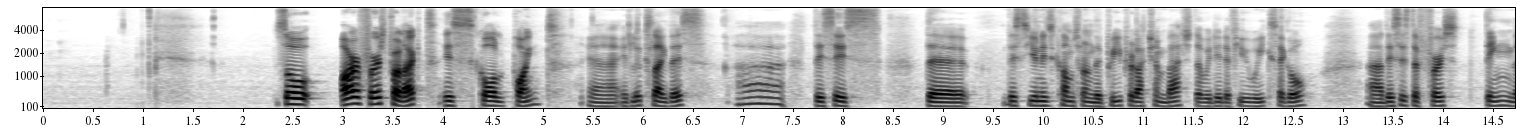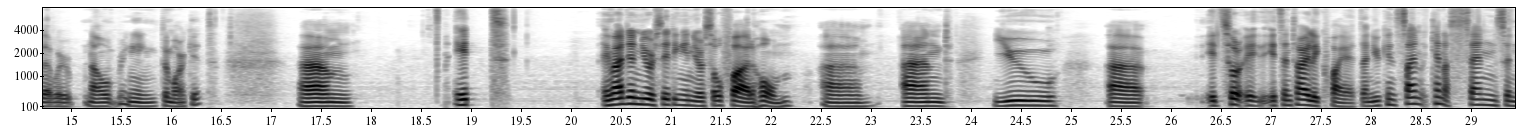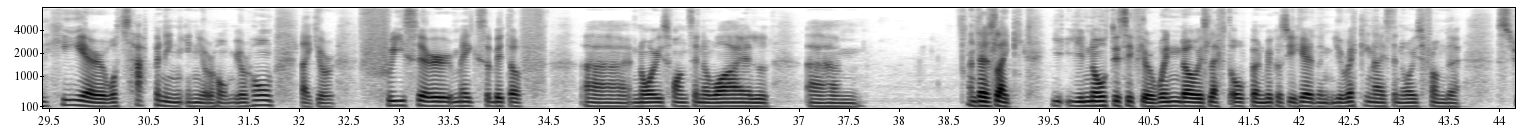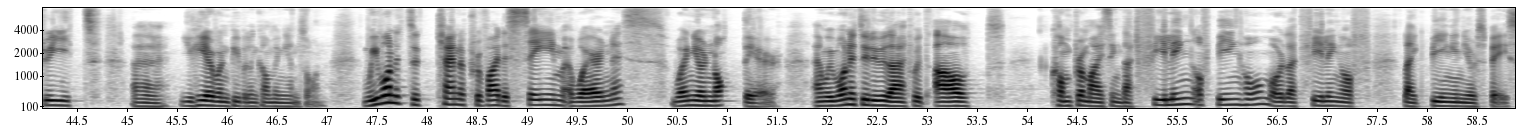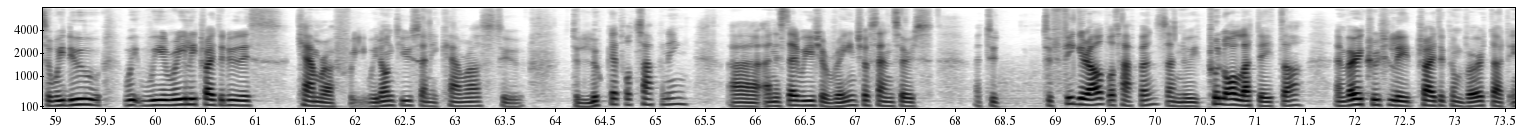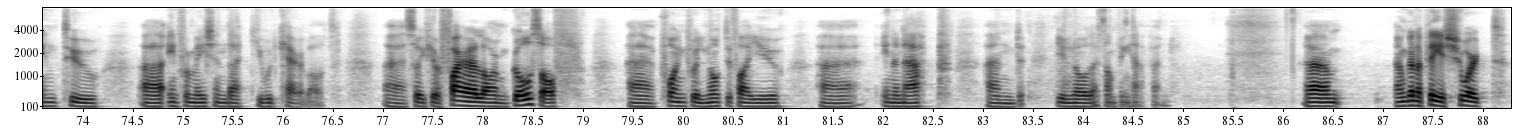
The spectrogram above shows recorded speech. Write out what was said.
So our first product is called Point. Uh, it looks like this. this is the this unit comes from the pre-production batch that we did a few weeks ago. Uh, this is the first thing that we're now bringing to market. Um, it imagine you're sitting in your sofa at home um, and you uh, it's sort of, it's entirely quiet and you can kind of sense and hear what's happening in your home. Your home like your freezer makes a bit of uh, noise once in a while um, and there's like you notice if your window is left open because you hear the you recognize the noise from the street uh, you hear when people are coming and so on. We wanted to kind of provide the same awareness when you're not there. And we wanted to do that without compromising that feeling of being home or that feeling of like being in your space. So we do we, we really try to do this camera free. We don't use any cameras to to look at what's happening. Uh, and instead we use a range of sensors uh, to to figure out what happens, and we pull all that data, and very crucially, try to convert that into uh, information that you would care about. Uh, so if your fire alarm goes off, uh, Point will notify you uh, in an app, and you'll know that something happened. Um, I'm going to play a short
